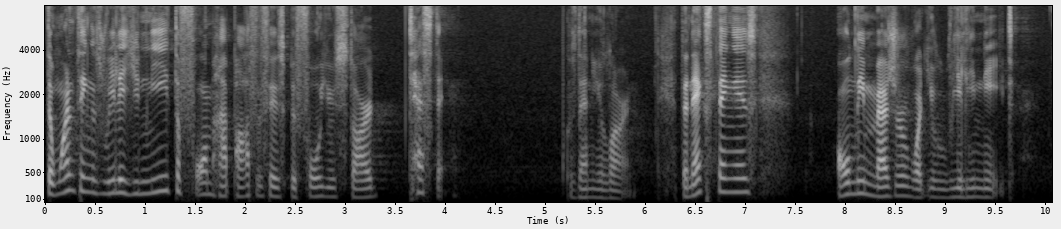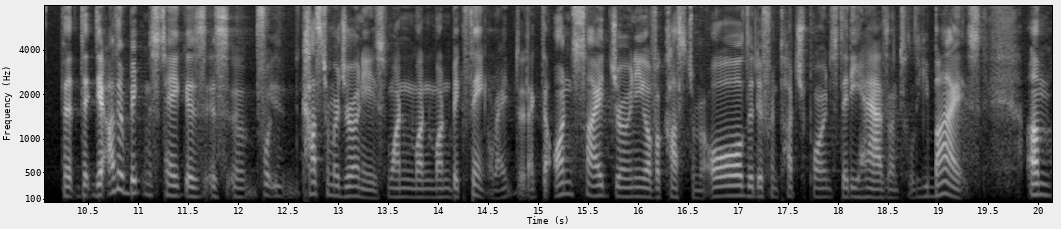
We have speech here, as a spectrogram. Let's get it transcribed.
the one thing is really you need to form hypotheses before you start testing, because then you learn. The next thing is only measure what you really need. The, the, the, other big mistake is, is uh, for customer journeys, one, one, one big thing, right? Like the on-site journey of a customer, all the different touch points that he has until he buys. Um,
